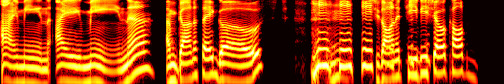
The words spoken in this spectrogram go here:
I mean, I mean, I'm gonna say ghost. She's on a TV show called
